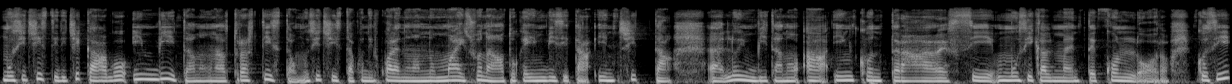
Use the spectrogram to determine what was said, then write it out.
musicisti di Chicago invitano un altro artista o musicista con il quale non hanno mai suonato che in visita in città eh, lo invitano a incontrarsi musicalmente con loro. Così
